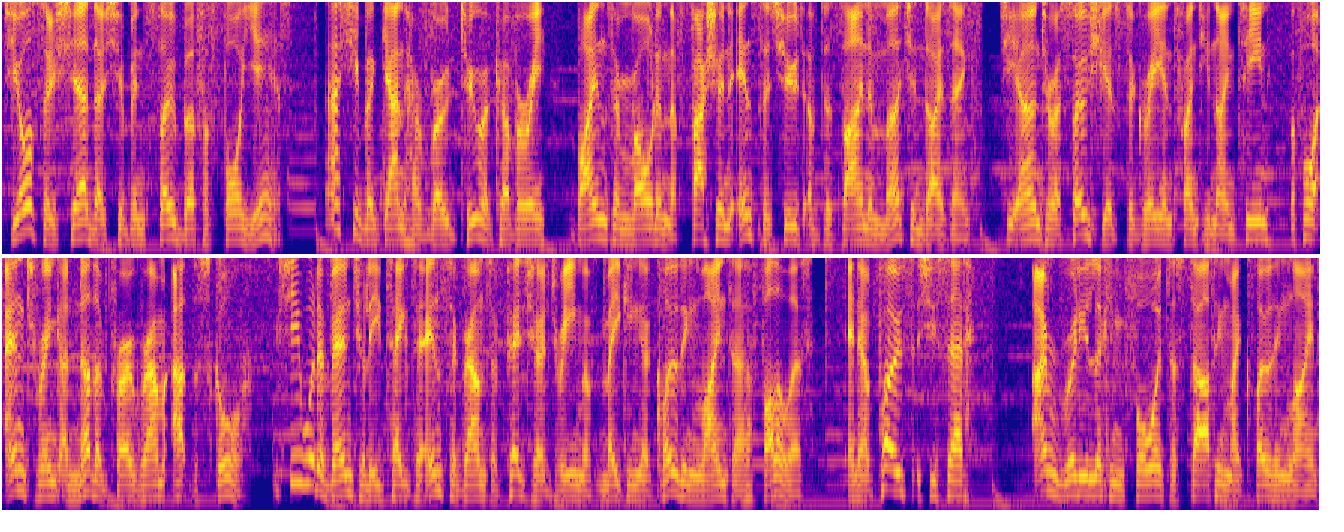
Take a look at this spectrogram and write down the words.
She also shared that she'd been sober for four years. As she began her road to recovery, Bynes enrolled in the Fashion Institute of Design and Merchandising. She earned her associate's degree in 2019 before entering another program at the school. She would eventually take to Instagram to pitch her dream of making a clothing line to her followers. In her post, she said, I'm really looking forward to starting my clothing line,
